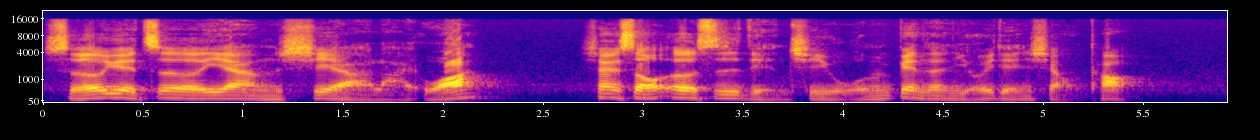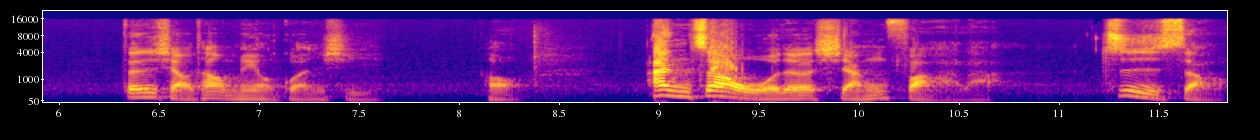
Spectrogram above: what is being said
十二月这样下来，哇，现在收二四点七五，我们变成有一点小套，但是小套没有关系，好，按照我的想法啦，至少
